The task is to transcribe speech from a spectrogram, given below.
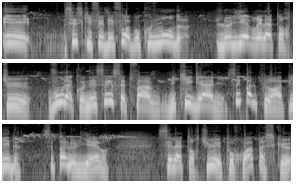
Et c'est ce qui fait défaut à beaucoup de monde. Le lièvre et la tortue, vous la connaissez cette femme, mais qui gagne? C'est pas le plus rapide, c'est pas le lièvre, c'est la tortue. Et pourquoi? Parce que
